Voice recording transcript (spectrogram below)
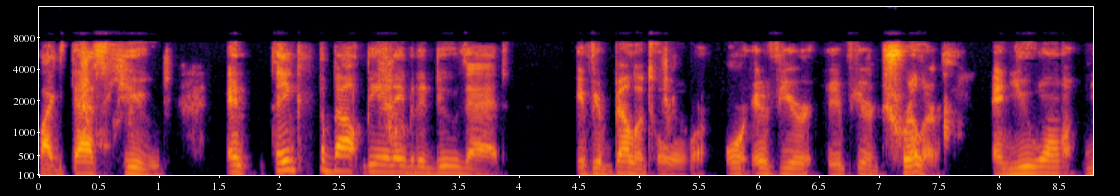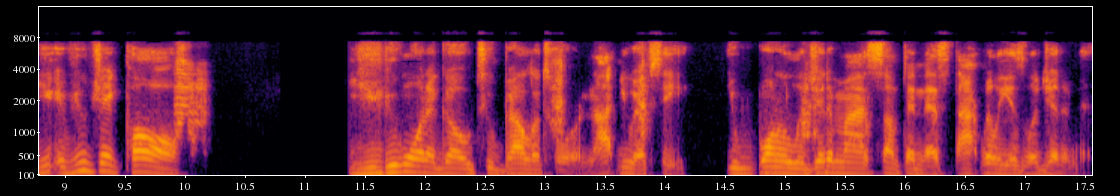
Like that's huge. And think about being able to do that if you're Bellator or if you're if you're Triller and you want you if you Jake Paul, you want to go to Bellator, not UFC. You want to legitimize something that's not really as legitimate.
